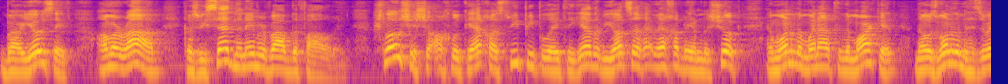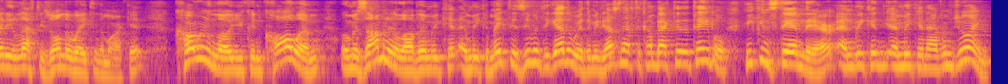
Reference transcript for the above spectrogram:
Bar Yosef, Amar Rav, because we said in the name of Rav the following: three people ate together, and one of them went out to the market. Is one of them has already left; he's on the way to the market. Korin lo, you can call him umazamin and we can and we can make this even together with him. He doesn't have to come back to the table; he can stand there, and we can and we can have him join.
